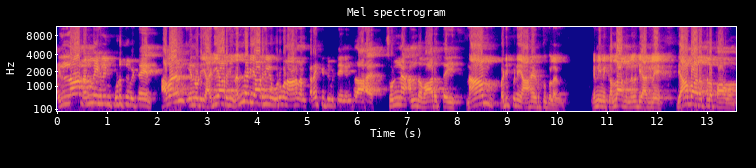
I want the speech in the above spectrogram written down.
எல்லா நன்மைகளையும் கொடுத்து விட்டேன் அவன் என்னுடைய அடியார்கள் நல்லடியார்களில் ஒருவனாக நான் கணக்கிட்டு விட்டேன் என்பதாக சொன்ன அந்த வார்த்தை நாம் படிப்பினையாக எடுத்துக்கொள்ள வேண்டும். கண்ணிமிக்கு அல்லாஹ் நல்லடியார்களே வியாபாரத்துல பாவம்.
